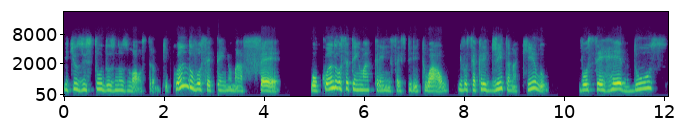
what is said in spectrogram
e que os estudos nos mostram? Que quando você tem uma fé ou quando você tem uma crença espiritual e você acredita naquilo, você reduz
